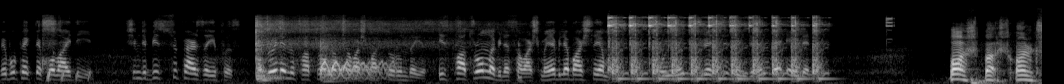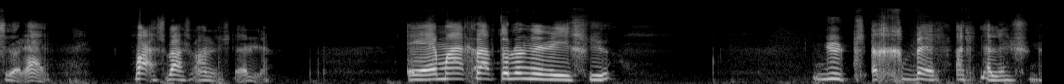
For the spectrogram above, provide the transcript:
Ve bu pek de kolay değil. Şimdi biz süper zayıfız. Böyle mi patronla savaşmak zorundayız? Biz patronla bile savaşmaya bile başlayamayız. Oyunu ücretsiz indirin ve eğlenin. Boş boş konuşuyor lan. Boş boş konuşuyor lan. Eee Minecraft onu nereye işiyor? Güç, akber. Atla şunu.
